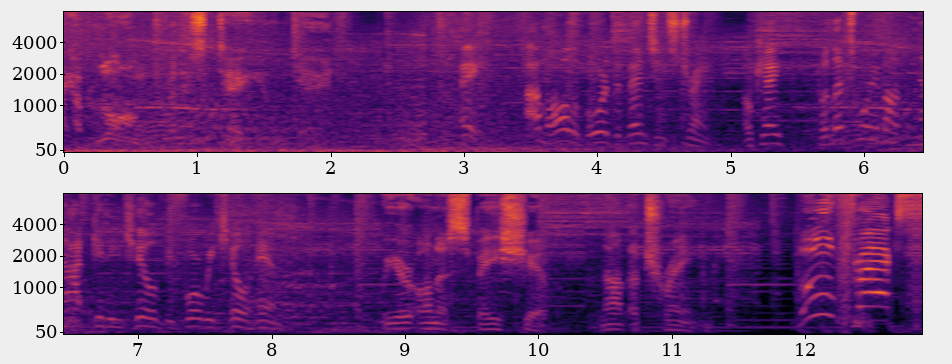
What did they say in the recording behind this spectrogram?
I have longed for this day of death. Hey, I'm all aboard the Vengeance train, okay? But let's worry about not getting killed before we kill him. We are on a spaceship, not a train. Move, Drax!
